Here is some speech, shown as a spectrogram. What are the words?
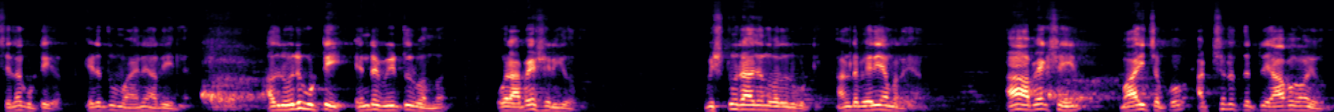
ചില കുട്ടികൾ എഴുത്തും വായന അറിയില്ല. അതിലൊരു കുട്ടി എന്റെ വീട്ടിൽ വന്ന് ഒരു അപേക്ഷ എനിക്ക് തന്നു. വിഷ്ണുരാജ് എന്ന് പറഞ്ഞൊരു കുട്ടി. ആളുടെ പേര് ഞാൻ പറയാണ് ആ അപേക്ഷയിൽ വായിച്ചപ്പോൾ അക്ഷരത്തെറ്റ് വ്യാപകമായി വന്നു.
